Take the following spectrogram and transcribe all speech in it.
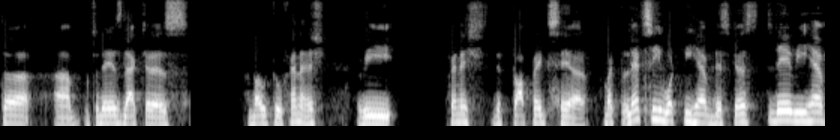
the uh, today's lecture is about to finish, we finish the topics here. But let's see what we have discussed today. We have,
